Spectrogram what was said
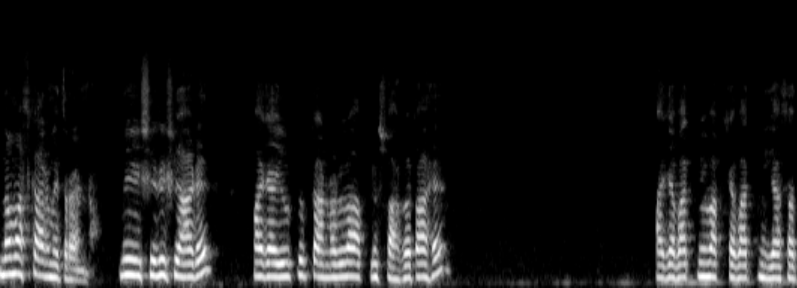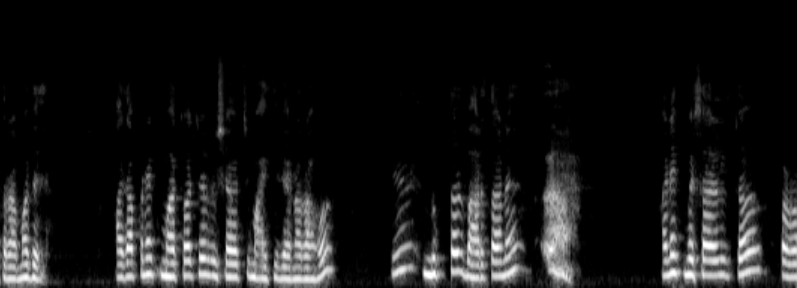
नमस्कार मित्रांनो मी शिरीष लाडे. माझ्या यूट्यूब चॅनलला आपलं स्वागत आहे. माझ्या बातमी मागच्या बातमी या सत्रामध्ये आज आपण एक महत्त्वाच्या विषयाची माहिती घेणार आहोत की नुकतंच भारताने अनेक मिसाईलचं पर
